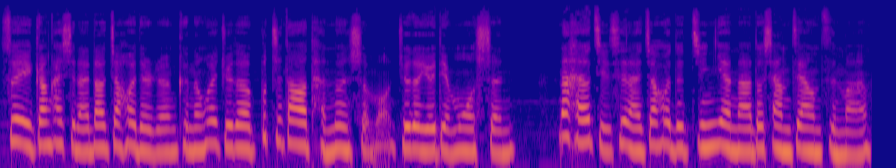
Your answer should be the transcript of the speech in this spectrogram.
所以刚开始来到教会的人可能会觉得不知道要谈论什么，觉得有点陌生。那还有几次来教会的经验呢、啊？都像这样子吗？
